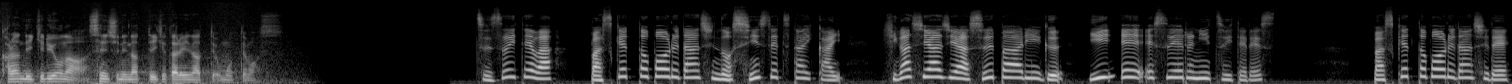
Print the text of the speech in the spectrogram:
絡んでいけるような選手になっていけたらいいなって思ってます。続いてはバスケットボール男子の新設大会東アジアスーパーリーグ EASL についてです。バスケットボール男子で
